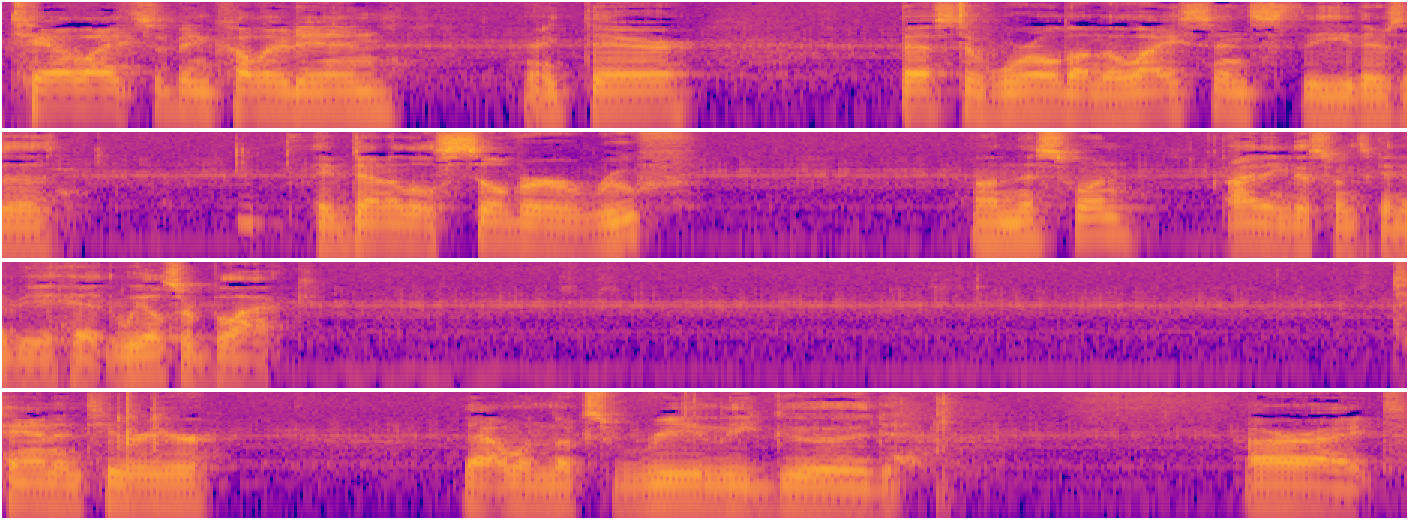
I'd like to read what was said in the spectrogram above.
tail lights have been colored in right there. Best of world on the license. The there's a they've done a little silver roof on this one. I think this one's going to be a hit. wheels are black. Tan interior. That one looks really good. Alright.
